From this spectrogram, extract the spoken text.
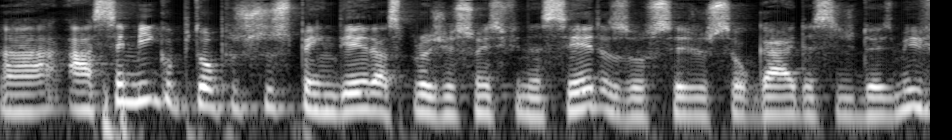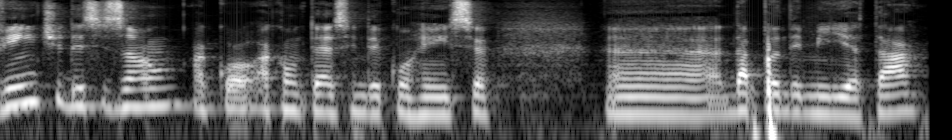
A, a Semig optou por suspender as projeções financeiras, ou seja, o seu guidance de 2020. Decisão acontece em decorrência uh, da pandemia, tá?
